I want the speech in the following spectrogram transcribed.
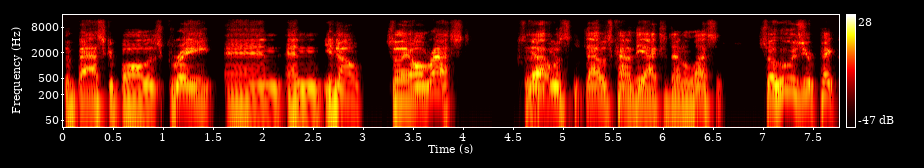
the basketball is great and and you know so they all rest. So Yeah. that was that was kind of the accidental lesson. So who is your pick?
